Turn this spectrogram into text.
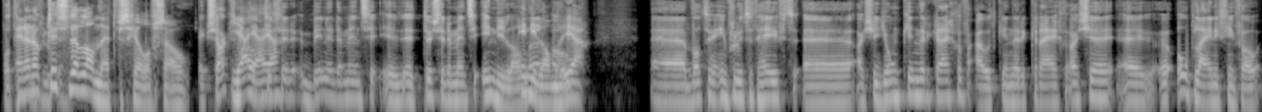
wat en dan ook tussen de landen het verschil of zo. Exact, Ja, ja, ja. Tussen, binnen de mensen, eh, tussen de mensen in die landen. In die landen, ook. ja. Eh, wat voor invloed het heeft eh, als je jong kinderen krijgt of oud kinderen krijgt, als je eh, opleidingsniveau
